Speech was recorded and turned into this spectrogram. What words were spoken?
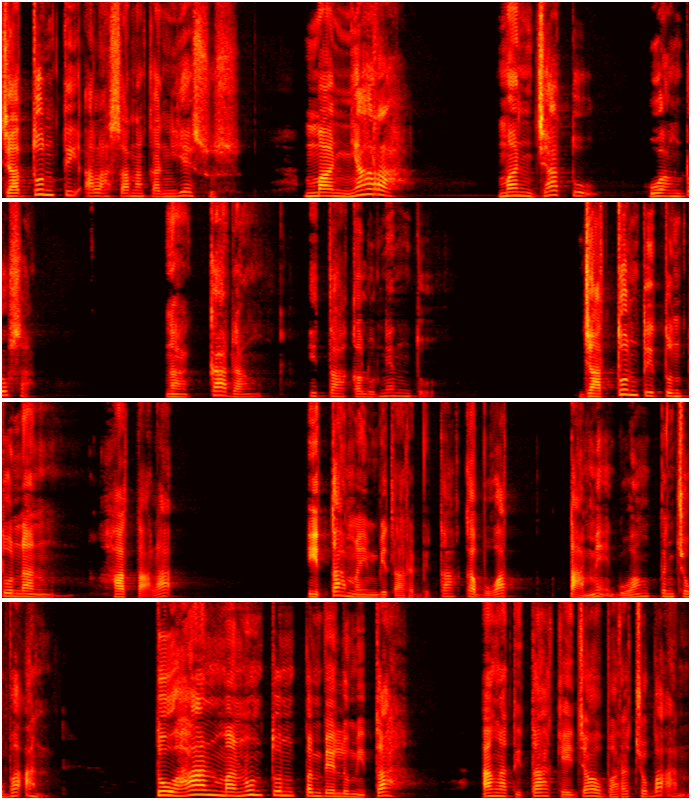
Jatunti alasan akan Yesus menyarah menjatuh uang dosa Nah kadang ita kalunentu jatun ti tuntunan hatala ita maimbit arep ita kabuat tame guang pencobaan. Tuhan menuntun pembelum ita angat ita ke jauh bara cobaan.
